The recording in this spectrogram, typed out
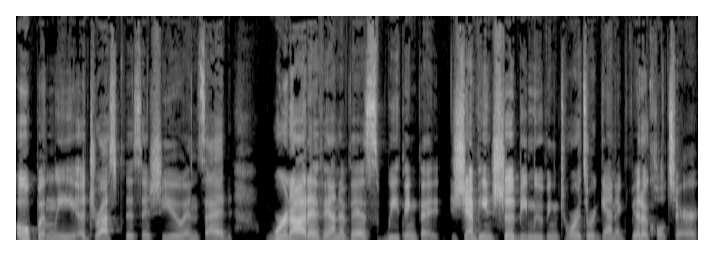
openly addressed this issue and said, we're not a fan of this. We think that Champagne should be moving towards organic viticulture.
